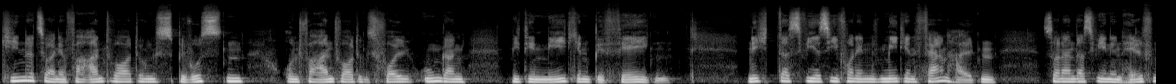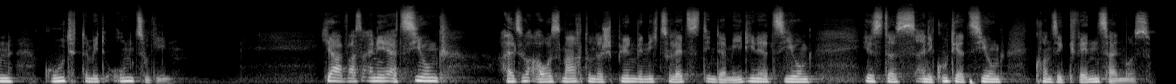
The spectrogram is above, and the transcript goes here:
Kinder zu einem verantwortungsbewussten und verantwortungsvollen Umgang mit den Medien befähigen. Nicht, dass wir sie von den Medien fernhalten, sondern dass wir ihnen helfen, gut damit umzugehen. Ja, was eine Erziehung also ausmacht, und das spüren wir nicht zuletzt in der Medienerziehung, ist, dass eine gute Erziehung konsequent sein muss.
